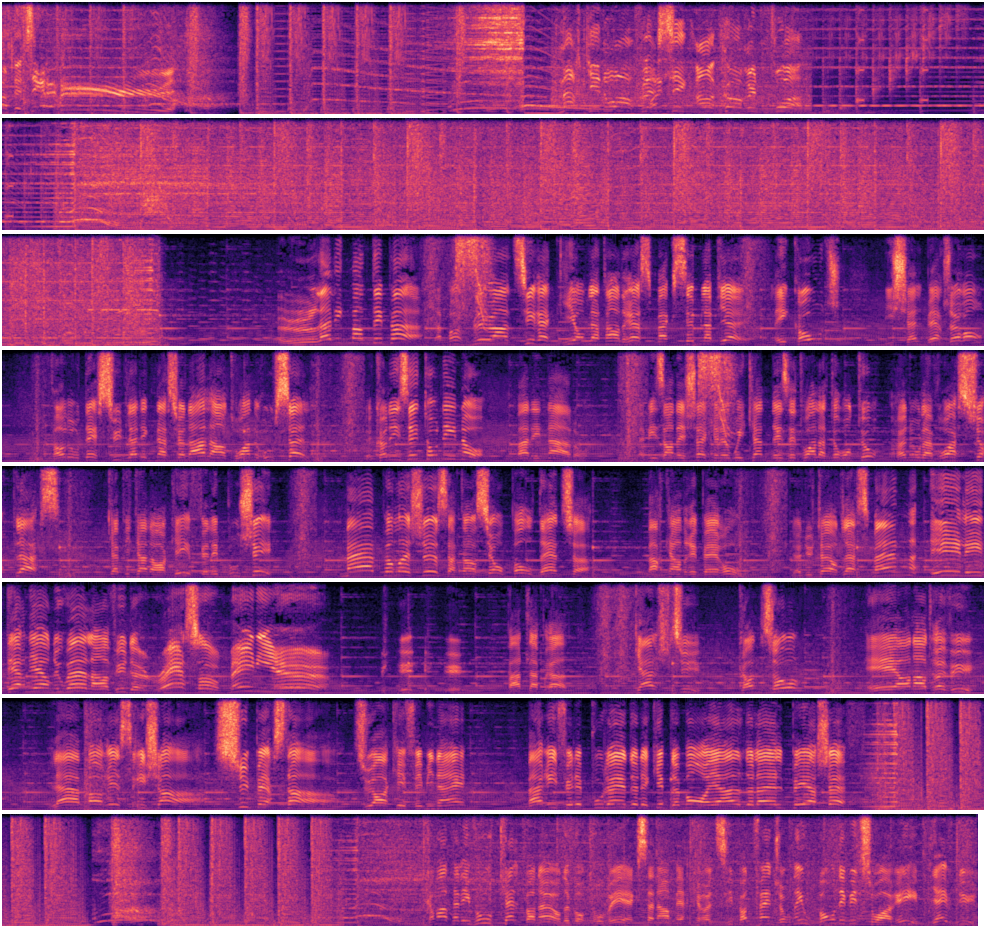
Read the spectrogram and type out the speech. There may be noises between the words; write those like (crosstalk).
Werenski la passe de tir encore une fois. L'alignement de départ. La poche bleue en direct. Guillaume Latendresse, Maxime Lapierre. Les coachs, Michel Bergeron. Vol au-dessus de la Ligue nationale, Antoine Roussel. Le Colisée Tonino, Marinaro. La mise en échec et le week-end des étoiles à Toronto, Renaud Lavoie sur place. Capitaine hockey, Philippe Boucher. Mapalicious, attention, Paul Dancer. Marc-André Perrault, le lutteur de la semaine et les dernières nouvelles en vue de WrestleMania. (laughs) Pat Laprade, Gage-tu, Gonzo? Et en entrevue, la Maurice Richard, superstar du hockey féminin, Marie-Philippe Poulain de l'équipe de Montréal de la LPHF. Comment allez-vous? Quel bonheur de vous retrouver. Excellent mercredi. Bonne fin de journée ou bon début de soirée. Bienvenue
